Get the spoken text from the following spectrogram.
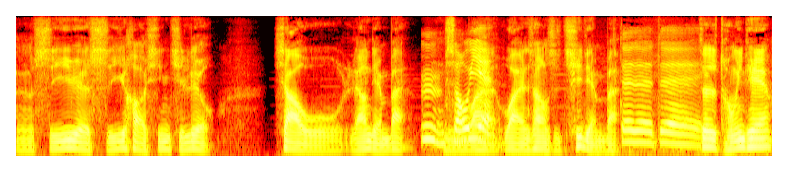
嗯、呃，十一月十一号星期六下午两点半，嗯，首演晚，晚上是七点半，对对对，这是同一天。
